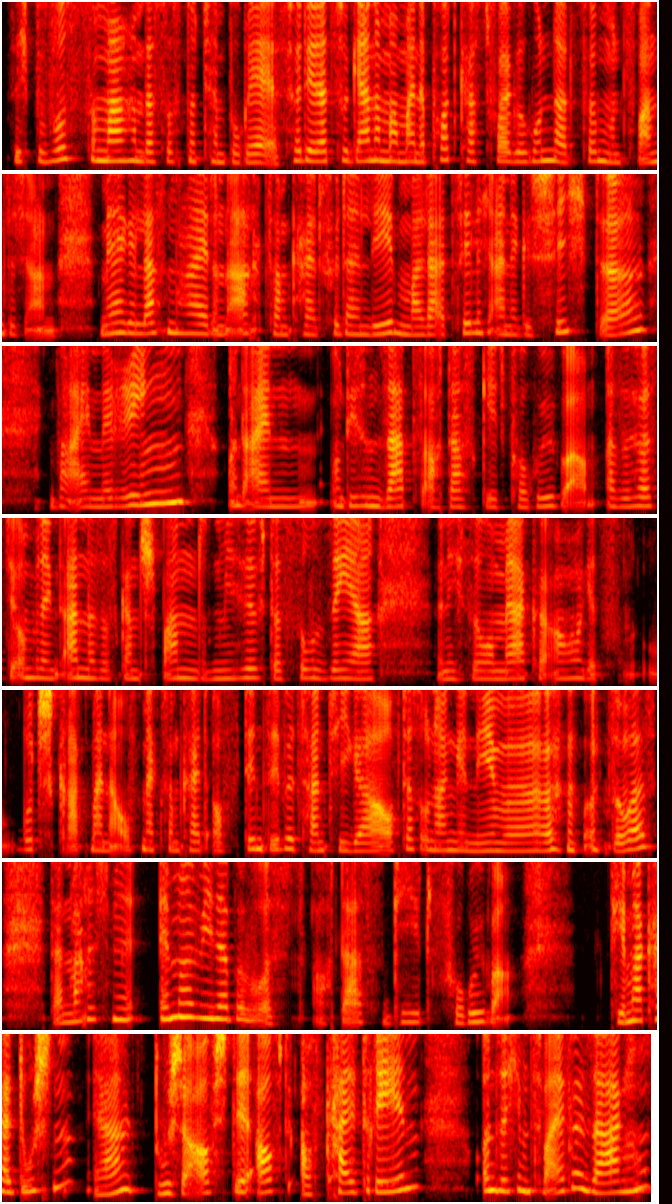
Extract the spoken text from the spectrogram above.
sich bewusst zu machen, dass das nur temporär ist. Hör dir dazu gerne mal meine Podcast-Folge 125 an. Mehr Gelassenheit und Achtsamkeit für dein Leben, weil da erzähle ich eine Geschichte über einen Ring und einen, und diesen Satz, auch das geht vorüber. Also hörst dir unbedingt an, das ist ganz spannend und mir hilft das so sehr, wenn ich so merke, oh, jetzt rutscht gerade meine Aufmerksamkeit auf den Säbelzahntiger, auf das Unangenehme und sowas. Dann mache ich mir immer wieder bewusst, auch das geht vorüber. Thema kalt duschen, ja, Dusche auf, auf, auf kalt drehen und sich im Zweifel sagen,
